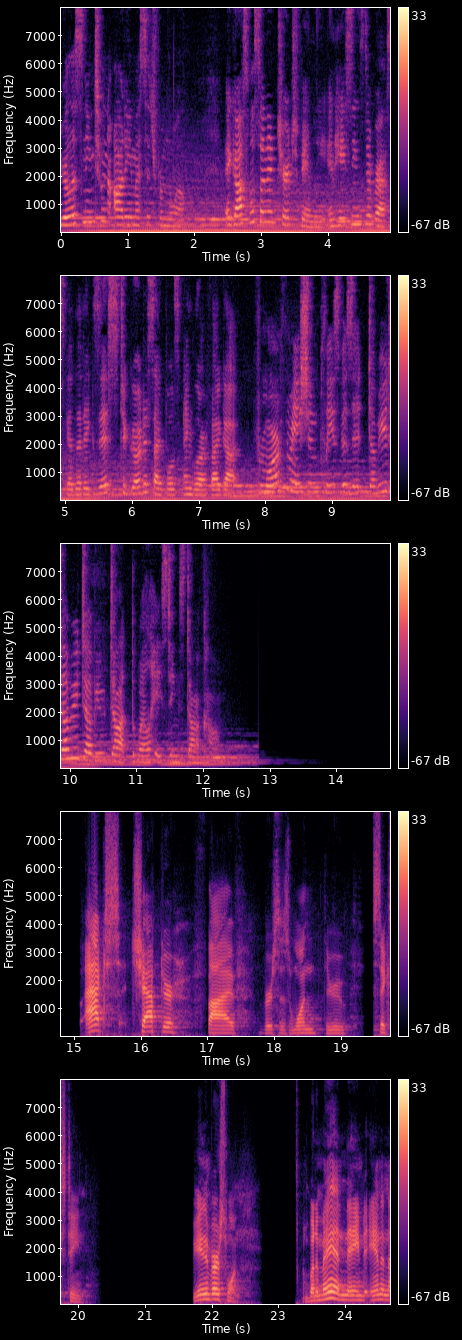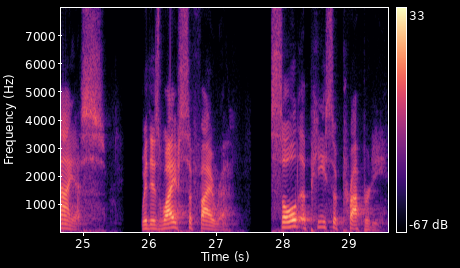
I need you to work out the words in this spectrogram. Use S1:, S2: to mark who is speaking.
S1: You're listening to an audio message from The Well.
S2: a gospel centered church family in Hastings, Nebraska that exists to grow disciples and glorify God.
S1: For more information, please visit www.thewellhastings.com.
S3: Acts chapter 5, verses 1 through 16. Beginning in verse 1. But a man named Ananias, with his wife Sapphira, sold a piece of property,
